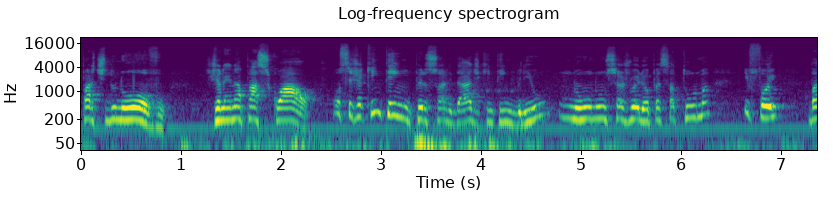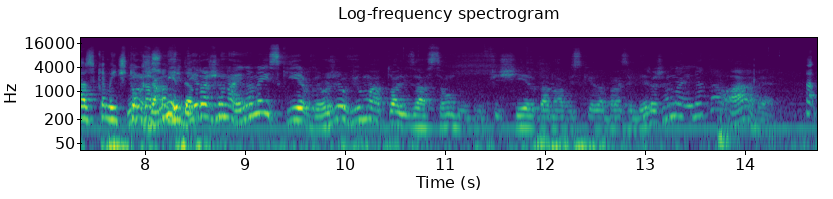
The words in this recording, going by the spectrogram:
Partido Novo, Janaína Pascoal. Ou seja, quem tem personalidade, quem tem brilho, não, não se ajoelhou pra essa turma e foi basicamente Não, tocar já sua vida. a Janaína na esquerda. Hoje eu vi uma atualização do, do ficheiro da nova esquerda brasileira. A Janaína tá lá, velho. Ah,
